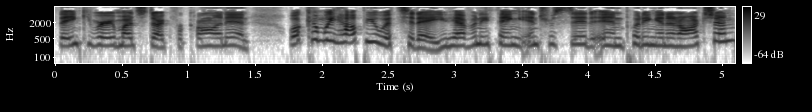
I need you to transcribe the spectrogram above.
Thank you very much, Doug, for calling in. What can we help you with today? You have anything interested in putting in an auction?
